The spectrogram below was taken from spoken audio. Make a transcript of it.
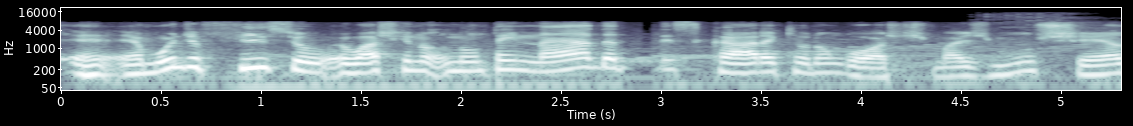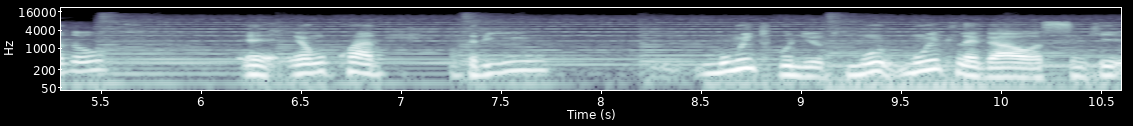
é, é, muito difícil. Eu acho que não, não tem nada desse cara que eu não goste, mas Moon Shadow é, é um quadrinho quadrinho muito bonito, mu muito legal, assim, que,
